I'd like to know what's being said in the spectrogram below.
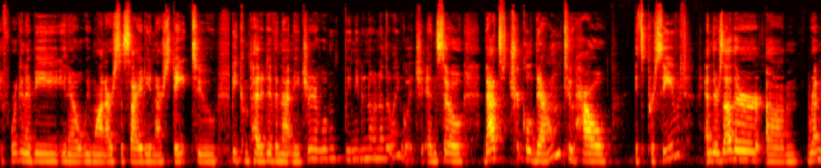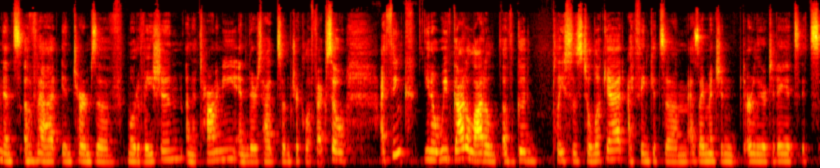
if we're going to be, you know, we want our society and our state to be competitive in that nature, well, we need to know another language. And so that's trickled down to how it's perceived. And there's other um, remnants of that in terms of motivation and autonomy, and there's had some trickle effects. So I think, you know, we've got a lot of, of good places to look at. I think it's, um, as I mentioned earlier today, it's, it's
